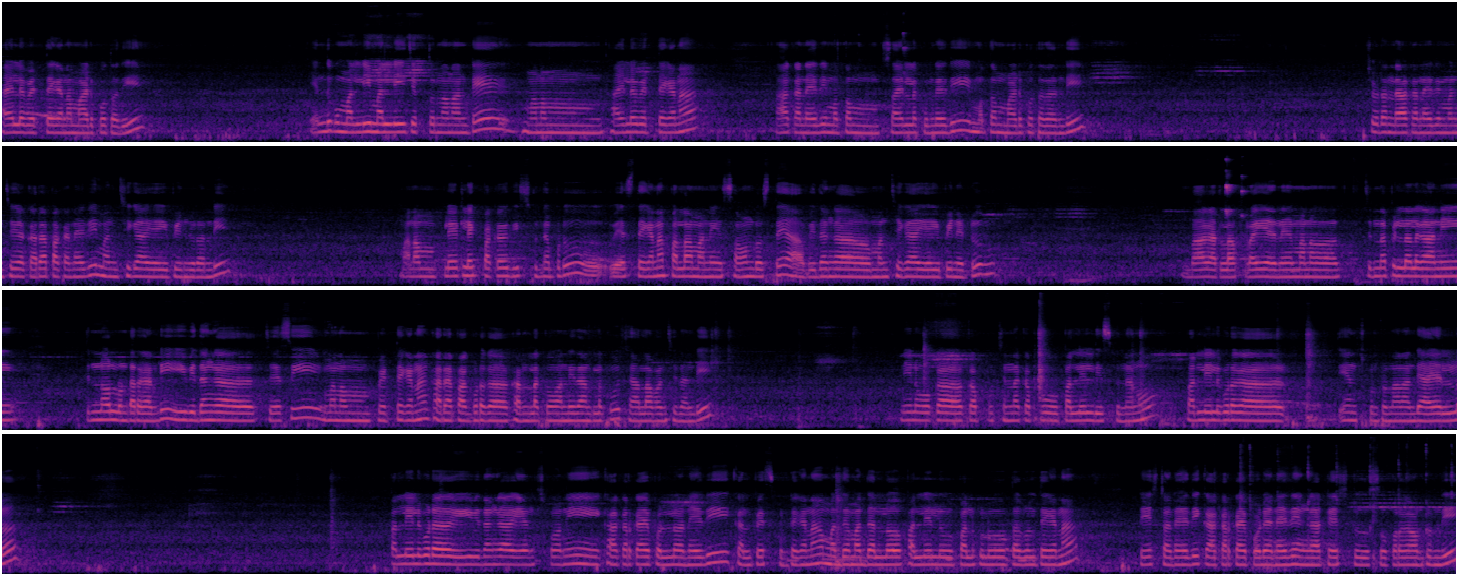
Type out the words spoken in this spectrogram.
హైలో పెడితే కన్నా మాడిపోతుంది. ఎందుకు మళ్ళీ మళ్ళీ చెప్తున్నానంటే మనం హైలో పెడితే కన్నా ఆకు అనేది మొత్తం సైడ్లకు ఉండేది మొత్తం మాడిపోతుందండి. చూడండి ఆకు అనేది మంచిగా కరేపాకు అనేది మంచిగా వేగిపోయింది చూడండి. మనం ప్లేట్లోకి పక్కకు తీసుకున్నప్పుడు వేస్తే కనుక పల్లాం అనే సౌండ్ వస్తే ఆ విధంగా మంచిగా వేగిపోయినట్టు బాగా అట్లా ఫ్రై అనే మన చిన్నపిల్లలు కానీ తిన్నోళ్ళు ఉంటారు కాబట్టి ఈ విధంగా చేసి మనం పెట్టే కన్నా కరేపాకు కూడా కండ్లకు అన్ని దాంట్లకు చాలా మంచిదండి. నేను ఒక కప్పు చిన్న కప్పు పల్లీలు తీసుకున్నాను. పల్లీలు కూడా వేయించుకుంటున్నానండి ఆయిల్లో. పల్లీలు కూడా ఈ విధంగా వేయించుకొని కాకరకాయ పళ్ళు అనేది కలిపేసుకుంటే కనుక మధ్య మధ్యలో పల్లీలు పలుకులు తగులితే కనుక టేస్ట్ అనేది కాకరకాయ పొడి అనేది ఇంకా టేస్ట్ సూపర్గా ఉంటుంది.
